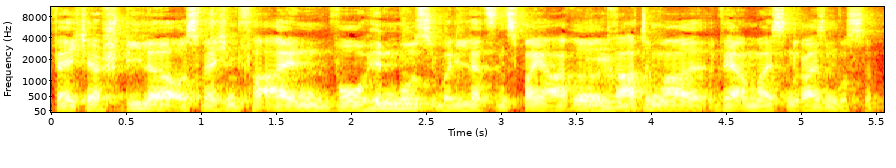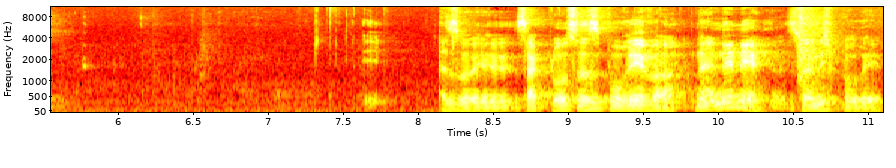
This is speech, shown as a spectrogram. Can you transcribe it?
welcher Spieler aus welchem Verein wohin muss über die letzten zwei Jahre. Mhm. Rate mal, wer am meisten reisen musste. Also sag bloß, dass es Boré war. Nein, nein, nein. Das war nicht Boré.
